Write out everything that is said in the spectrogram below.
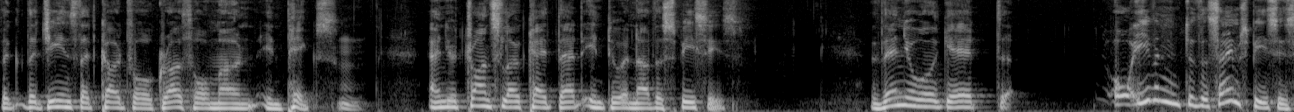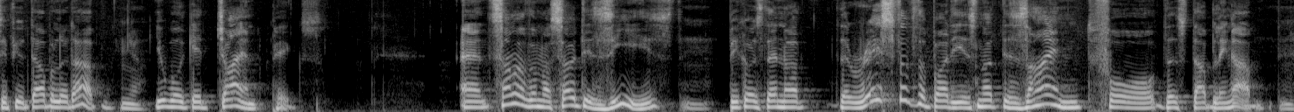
the, the genes that code for growth hormone in pigs, Mm. And you translocate that into another species, then you will get, or even to the same species, if you double it up, Yeah. you will get giant pigs. And some of them are so diseased Mm. because they're not, the rest of the body is not designed for this doubling up. Mm.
